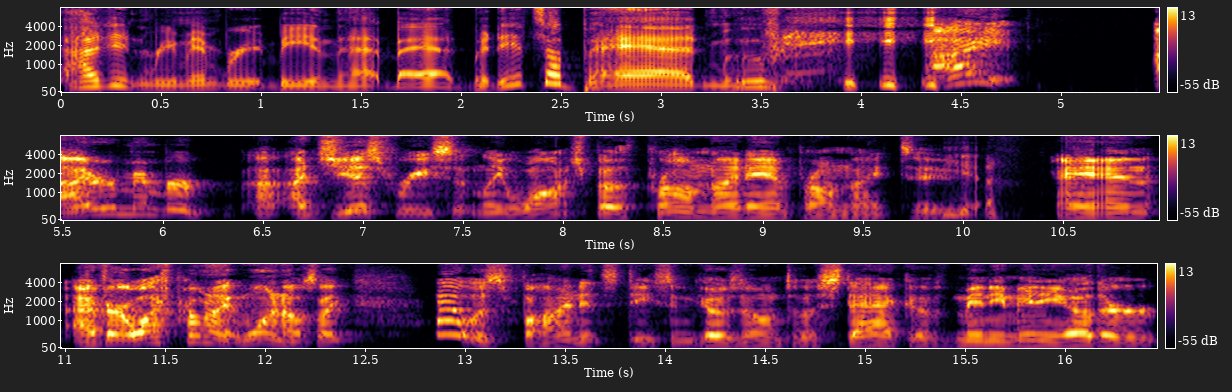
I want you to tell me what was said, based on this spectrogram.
I didn't remember it being that bad, but it's a bad movie. I I remember I I just recently watched both Prom Night and Prom Night Two. yeah. And after I watched Prom Night One, I was like, that was fine. It's decent. Goes on to a stack of many, many other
